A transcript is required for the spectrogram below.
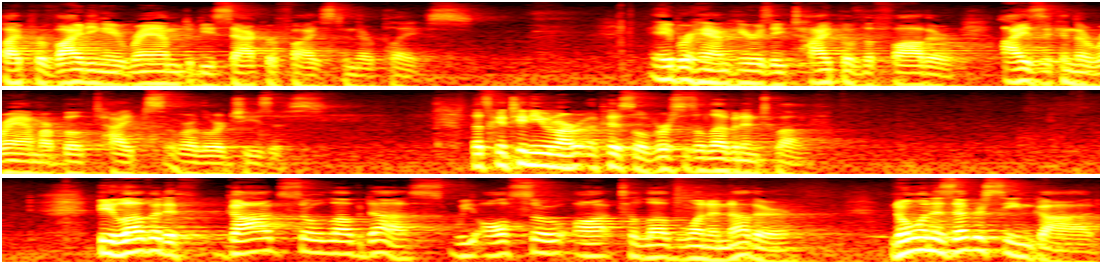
by providing a ram to be sacrificed in their place. Abraham here is a type of the Father. Isaac and the ram are both types of our Lord Jesus. Let's continue in our epistle, verses 11 and 12. Beloved, if God so loved us, we also ought to love one another. No one has ever seen God.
